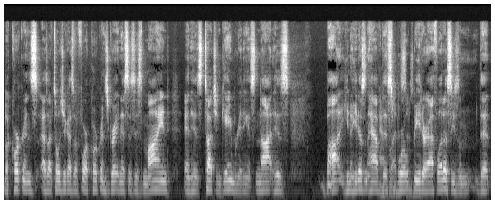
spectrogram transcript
but Corcoran's, as I've told you guys before, Corcoran's greatness is his mind and his touch and game reading. It's not his body. You know, he doesn't have this world beater athleticism that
